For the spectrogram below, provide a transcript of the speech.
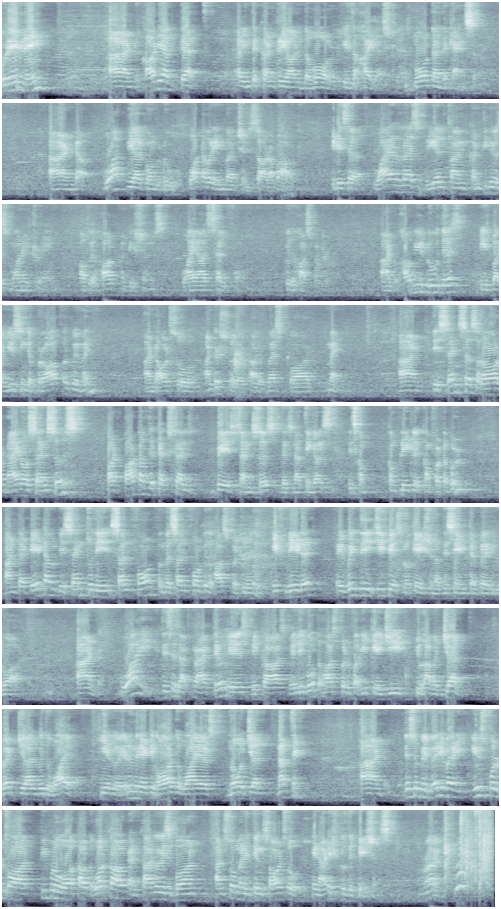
Good evening. And cardiac death in the country or in the world is the highest, more than the cancer. And uh, what we are going to do, what our invention is all about, it is a wireless, real-time, continuous monitoring of the heart conditions via cell phone to the hospital. And how we do this is by using a bra for women and also undershirt or a vest for men. And the sensors are all nano sensors, but part of the textile-based sensors, there's nothing else, it's com- completely comfortable. And the data will be sent to the cell phone, from the cell phone to the hospital if needed, eh, with the GPS location at the same time where you are. And why this is attractive is because when you go to hospital for EKG, you have a gel, wet gel with a wire. Here you are eliminating all the wires, no gel, nothing. And this will be very, very useful for people who work out, work out and calories burn and so many things also in addition to the patients. All right.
